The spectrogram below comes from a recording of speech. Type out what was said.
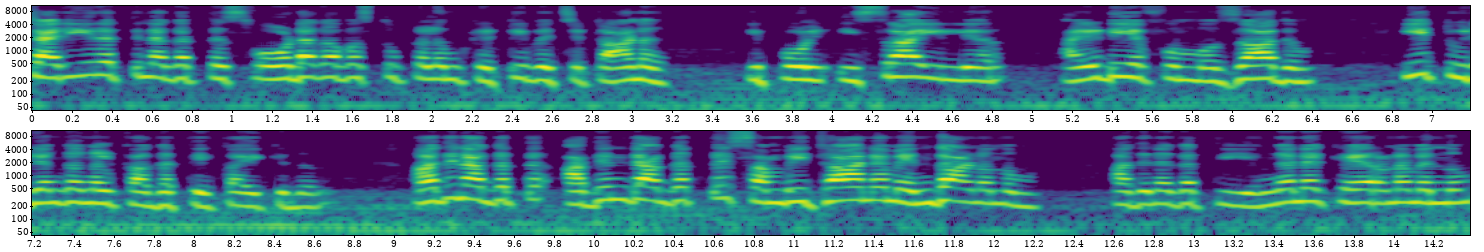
ശരീരത്തിനകത്ത് സ്ഫോടക വസ്തുക്കളും കെട്ടിവെച്ചിട്ടാണ് ഇപ്പോൾ ഇസ്രായേലിയർ ഐ ഡി എഫും മൊസാദും ഈ തുരങ്കങ്ങൾക്കകത്തേക്ക് അയക്കുന്നത്. അതിനകത്ത് അതിന്റെ അകത്തെ സംവിധാനം എന്താണെന്നും അതിനകത്ത് എങ്ങനെ കയറണമെന്നും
